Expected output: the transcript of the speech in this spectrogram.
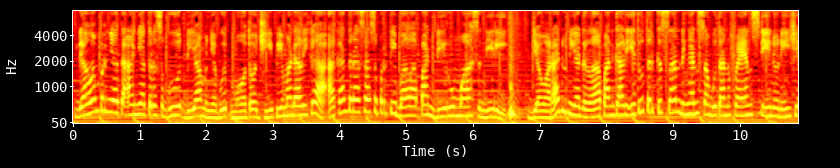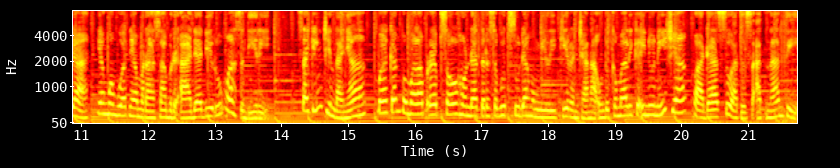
Dalam pernyataannya tersebut, dia menyebut MotoGP Mandalika akan terasa seperti balapan di rumah sendiri. Jawara dunia 8 kali itu terkesan dengan sambutan fans di Indonesia yang membuatnya merasa berada di rumah sendiri. Saking cintanya, bahkan pembalap Repsol Honda tersebut sudah memiliki rencana untuk kembali ke Indonesia pada suatu saat nanti.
